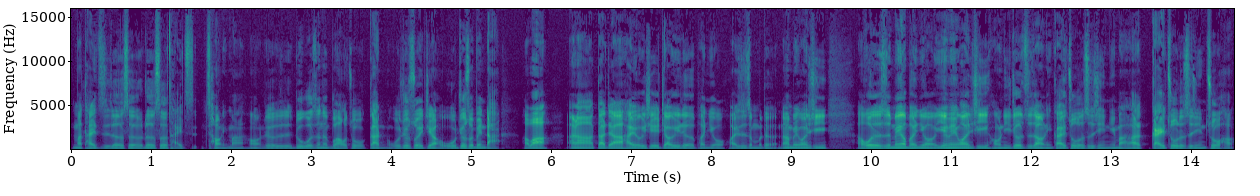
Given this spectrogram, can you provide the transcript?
妈台子乐色，乐色台子，操你妈哦！就是如果真的不好做，干我就睡觉，我就随便打，好不好？啊，大家还有一些交易的朋友还是什么的，那没关系啊，或者是没有朋友也没关系，吼，你就知道你该做的事情，你把它该做的事情做好，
